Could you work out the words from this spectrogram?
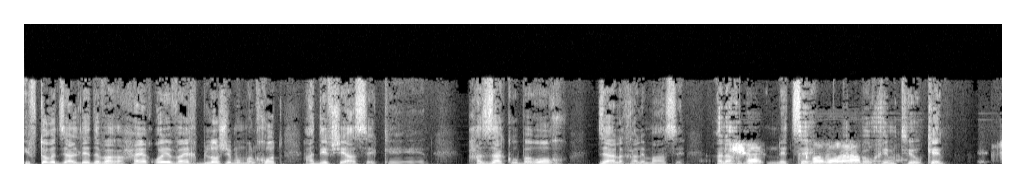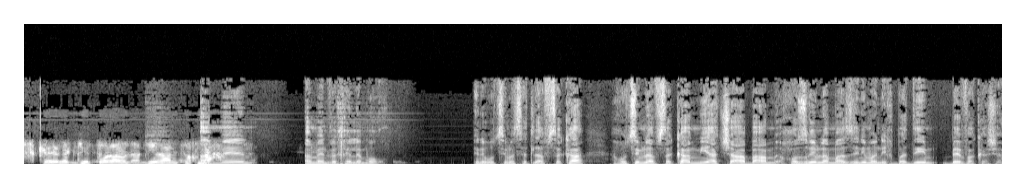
יפתור את זה על ידי דבר אחר, או יברך בלו שם ומלכות, עדיף שיעשה כן. חזק וברוך, זה הלכה למעשה. אנחנו נצא, ברוכים תהיו, כן. זכה להגדיל תורה ולאדירה נחת. אמן, אמן וכן לאמור. הנה רוצים לצאת להפסקה, אנחנו רוצים להפסקה, מיד שעה הבאה חוזרים למאזינים הנכבדים, בבקשה.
